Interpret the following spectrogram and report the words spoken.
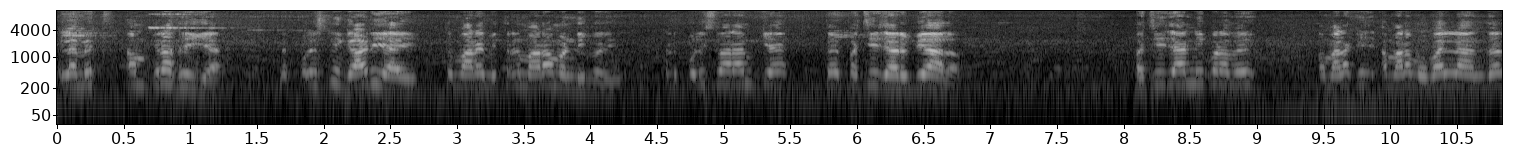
એટલે અમે આમ પેલા થઈ ગયા. એટલે પોલીસની ગાડી આવી તો મારા મિત્રને મારા મંડી પડી. એટલે પોલીસવાળા એમ કહે તો પચીસ હજાર રૂપિયા હાલો પચીસ હજારની પણ અમે અમારા અમારા મોબાઈલના અંદર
